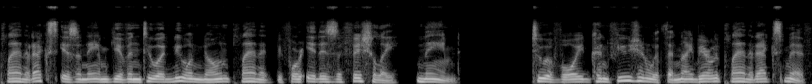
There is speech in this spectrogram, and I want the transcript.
Planet X is a name given to a new unknown planet before it is officially named. To avoid confusion with the Nibiru Planet X myth,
